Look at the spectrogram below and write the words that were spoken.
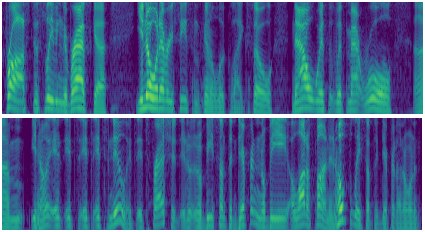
Frost is leaving Nebraska, you know what every season's going to look like. So now with with Matt Rhule, um, you know it, it's it's it's new, it's it's fresh. It, it'll, it'll be something different. It'll be a lot of fun, and hopefully something different. I don't want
